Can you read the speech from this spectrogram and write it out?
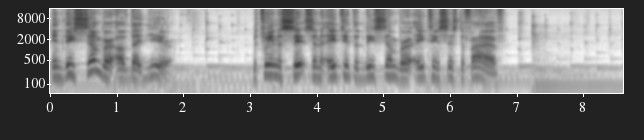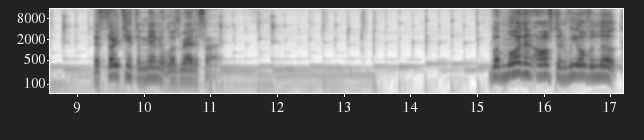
In December of that year, between the 6th and the 18th of December 1865, the 13th Amendment was ratified. But more than often, we overlook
